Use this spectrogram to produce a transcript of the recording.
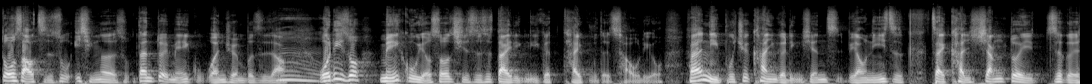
多少指数一清二楚，但对美股完全不知道。嗯、我例如说，美股有时候其实是带领一个台股的潮流。反正你不去看一个领先指标，你一直在看相对这个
